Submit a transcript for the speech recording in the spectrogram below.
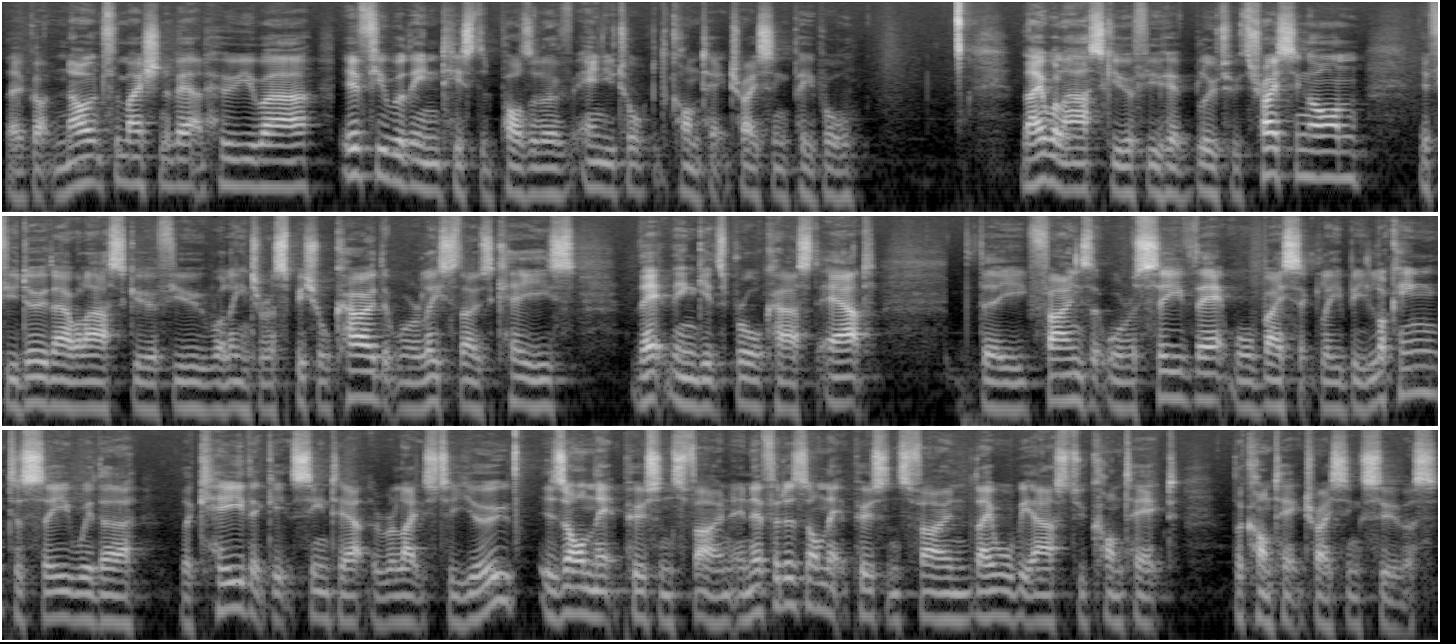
They've got no information about who you are. If you were then tested positive and you talk to the contact tracing people, they will ask you if you have Bluetooth tracing on. If you do, they will ask you if you will enter a special code that will release those keys. That then gets broadcast out the phones that will receive that will basically be looking to see whether the key that gets sent out that relates to you is on that person's phone. And if it is on that person's phone, they will be asked to contact the contact tracing service.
